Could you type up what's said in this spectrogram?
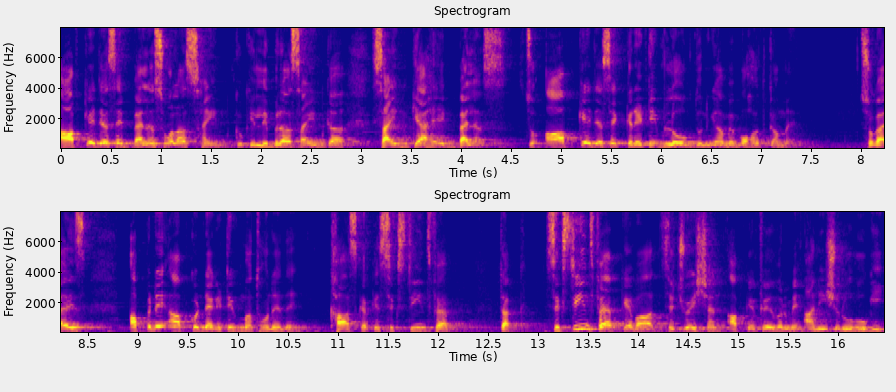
आपके जैसे बैलेंस वाला साइन क्योंकि लिब्रा साइन का साइन क्या है? एक बैलेंस तो आपके जैसे क्रिएटिव लोग दुनिया में बहुत कम हैं। सो गाइज़ अपने आप को नेगेटिव मत होने दें, खास करके सिक्सटीन फैब तक। सिक्सटीन फैब के बाद सिचुएशन आपके फेवर में आनी शुरू होगी,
